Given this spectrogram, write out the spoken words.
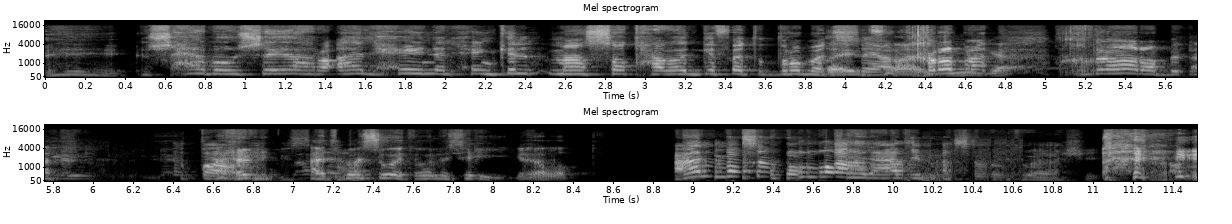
إيه اسحبوا السياره آه، الحين الحين كل ما السطحة وقفت ضربت طيب السيارة خربت. خرب الإطار أنت. ما سويت ولا شيء غلط أنا ما سويت والله العظيم ما سويت ولا شيء غلط.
